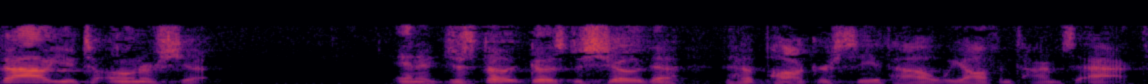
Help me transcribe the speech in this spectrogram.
value to ownership. And it just goes to show the, the hypocrisy of how we oftentimes act.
